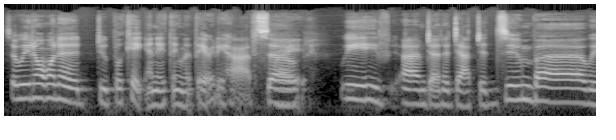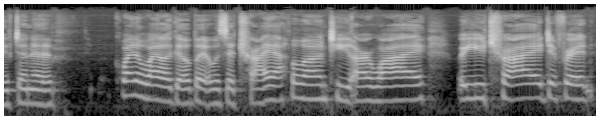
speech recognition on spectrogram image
so we don't want to duplicate anything that they already have. So right. we've um, done adapted Zumba. We've done a quite a while ago, but it was a triathlon, T R Y, where you try different.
